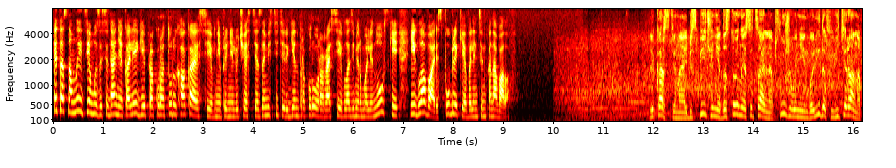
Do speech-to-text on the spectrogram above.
Это основные темы заседания коллегии прокуратуры Хакасии. В ней приняли участие заместитель генпрокурора России Владимир Малиновский и глава республики Валентин Коновалов лекарственное обеспечение, достойное социальное обслуживание инвалидов и ветеранов,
